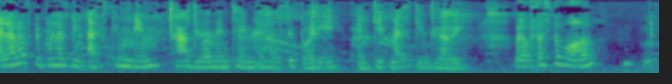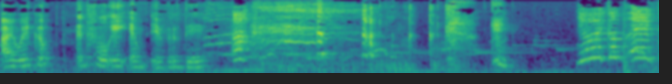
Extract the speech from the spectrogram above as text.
A lot of people have been asking me how do I maintain a healthy body and keep my skin glowing. Well, first of all, I wake up at 4 a.m. every day. Ah. okay. You wake up at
